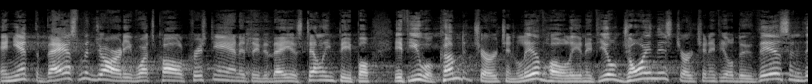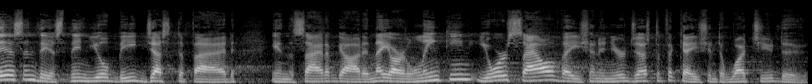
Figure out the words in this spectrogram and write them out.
And yet, the vast majority of what's called Christianity today is telling people if you will come to church and live holy, and if you'll join this church, and if you'll do this and this and this, then you'll be justified in the sight of God. And they are linking your salvation and your justification to what you do.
